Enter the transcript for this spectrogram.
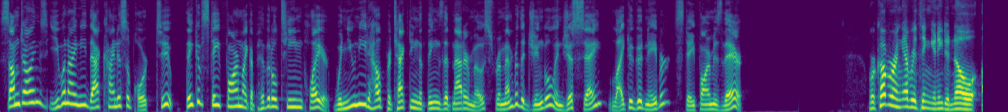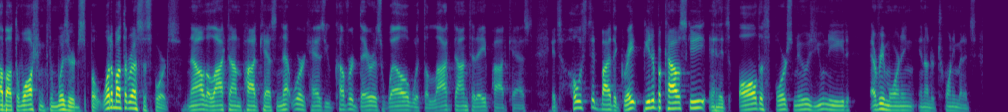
Sometimes you and I need that kind of support too. Think of State Farm like a pivotal team player. When you need help protecting the things that matter most, remember the jingle and just say, like a good neighbor, State Farm is there. We're covering everything you need to know about the Washington Wizards, but what about the rest of sports? Now, the Locked On Podcast Network has you covered there as well with the Locked On Today podcast. It's hosted by the great Peter Bukowski, and it's all the sports news you need every morning in under 20 minutes.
